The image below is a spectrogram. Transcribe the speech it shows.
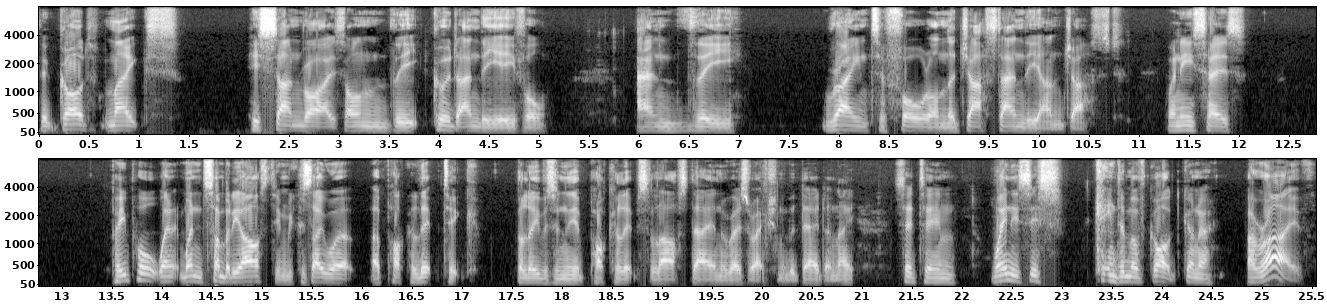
that God makes his sun rise on the good and the evil, and the rain to fall on the just and the unjust. When he says, people, when, when somebody asked him, because they were apocalyptic believers in the apocalypse, the last day and the resurrection of the dead, and they said to him, when is this kingdom of God going to arrive?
